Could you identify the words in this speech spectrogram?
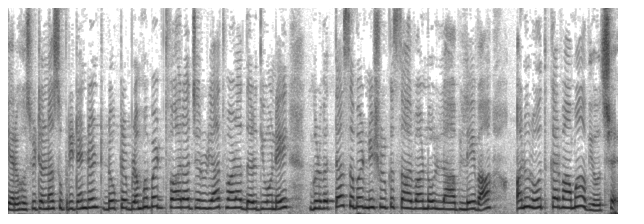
ત્યારે હોસ્પિટલના સુપ્રિન્ટેન્ડન્ટ ડોક્ટર બ્રહ્મભટ્ટ દ્વારા જરૂરિયાતવાળા દર્દીઓને ગુણવત્તાસભર નિઃશુલ્ક સારવારનો લાભ લેવા અનુરોધ કરવામાં આવ્યો છે.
